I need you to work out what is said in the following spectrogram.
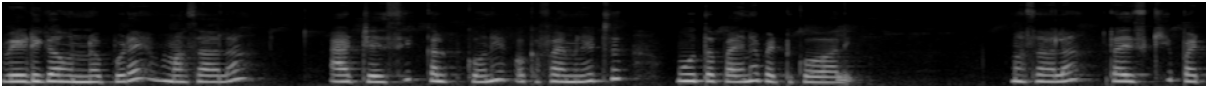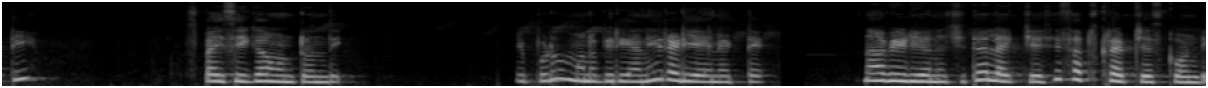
వేడిగా ఉన్నప్పుడే మసాలా యాడ్ చేసి కలుపుకొని ఒక ఫైవ్ మినిట్స్ మూత పైన పెట్టుకోవాలి. మసాలా రైస్కి పట్టి స్పైసీగా ఉంటుంది. ఇప్పుడు మన బిర్యానీ రెడీ అయినట్టే. నా వీడియో నచ్చితే లైక్ చేసి సబ్స్క్రైబ్ చేసుకోండి.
